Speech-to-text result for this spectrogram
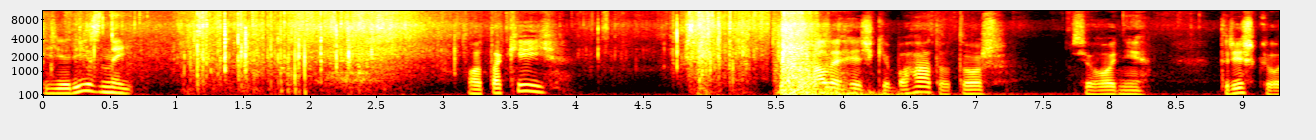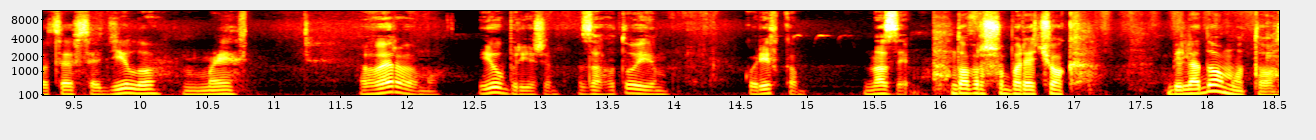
Є різний. Отакий. Але гички багато, тож сьогодні трішки оце все діло ми вирвемо і обріжемо, заготуємо корівкам на зиму. Добре, що бурячок біля дому, то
